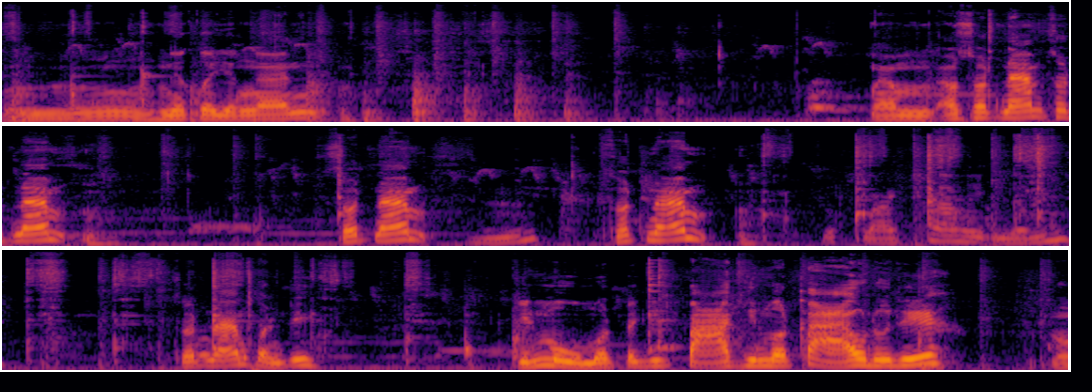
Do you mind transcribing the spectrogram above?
อืมนึกว่าอย่างนั้นอืมเอาสดน้ำสดน้ำสดน้อืมำ สดน้ลูกปลาข้าวให้เอี่ยมำสดน้ำก่อนดิกินหมูหมดไปกินปลากินหมดเปล่าดูทีโอ้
